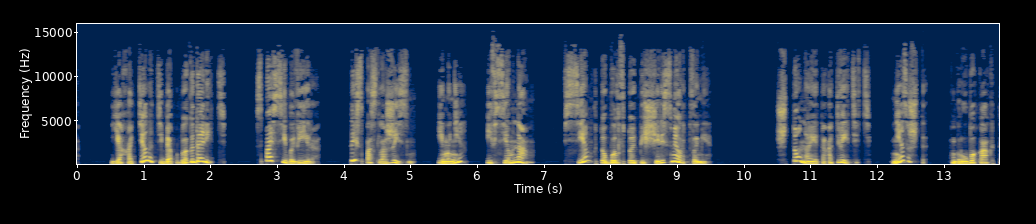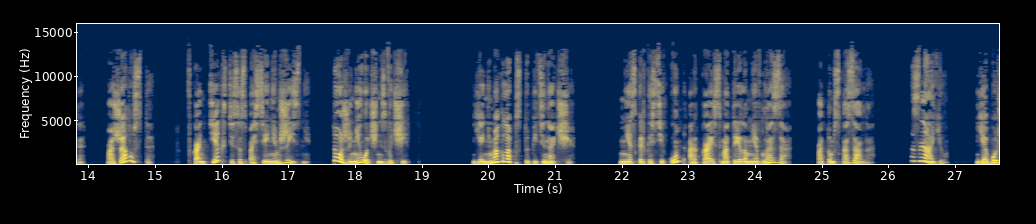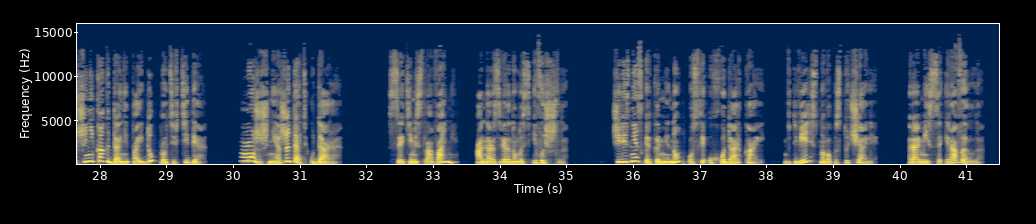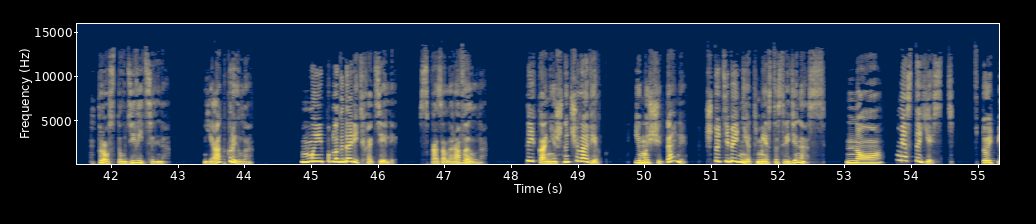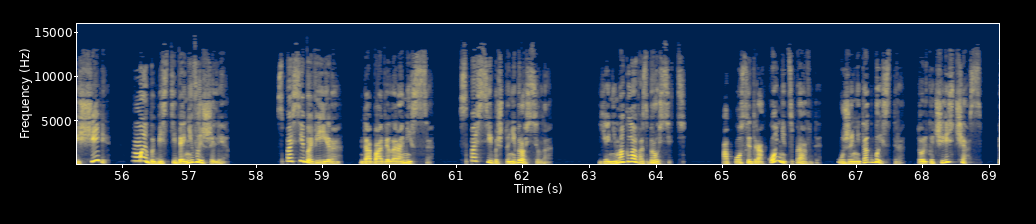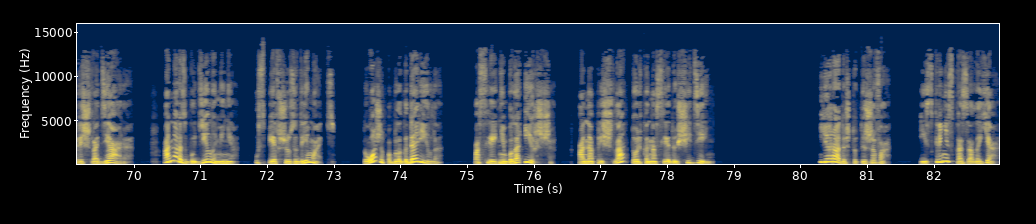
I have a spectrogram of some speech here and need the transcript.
Я хотела тебя поблагодарить. Спасибо, Вира. Ты спасла жизнь. И мне, и всем нам. Всем, кто был в той пещере с мертвыми». Что на это ответить? Не за что. Грубо как-то. Пожалуйста, в контексте со спасением жизни тоже не очень звучит. Я не могла поступить иначе. Несколько секунд Аркая смотрела мне в глаза, потом сказала. «Знаю, Я больше никогда не пойду против тебя. Можешь не ожидать удара». С этими словами она развернулась и вышла. Через несколько минут после ухода Аркай в дверь снова постучали. Рамиса и Равелла. Просто удивительно. Я открыла. «Мы поблагодарить хотели», — сказала Равелла. «Ты, конечно, человек, и мы считали, что тебе нет места среди нас. Но место есть. В той пещере мы бы без тебя не выжили». «Спасибо, Виера», — добавила Рамисса. «Спасибо, что не бросила». «Я не могла вас бросить». А после драконец, правда, уже не так быстро, только через час, пришла Диара. Она разбудила меня, успевшую задремать. Тоже поблагодарила. Последней была Ирша. Она пришла только на следующий день. «Я рада, что ты жива», — искренне сказала я.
